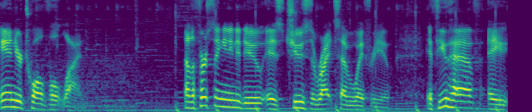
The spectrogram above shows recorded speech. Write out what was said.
and your 12 volt line. Now the first thing you need to do is choose the right seven way for you. If you have a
